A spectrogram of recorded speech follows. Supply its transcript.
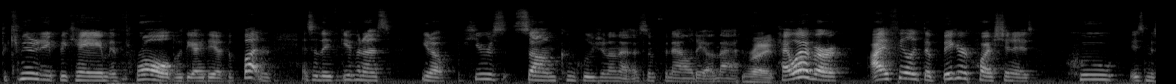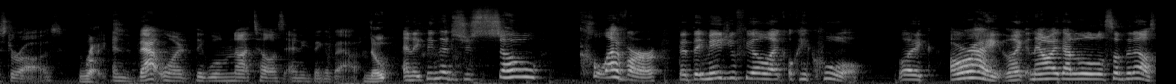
the community became enthralled with the idea of the button. And so they've given us, you know, here's some conclusion on that, some finality on that. Right. However, I feel like the bigger question is who is Mr. Oz? Right. And that one they will not tell us anything about. nope. And I think that is just so clever that they made you feel like, okay, cool. Like, all right, like now I got a little something else.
